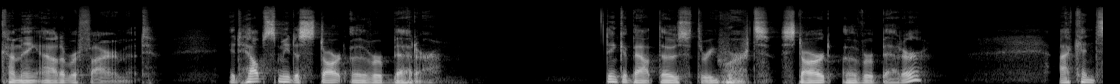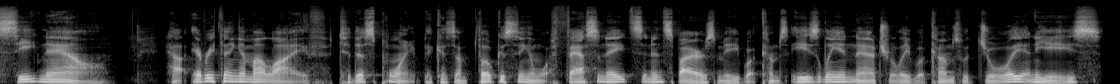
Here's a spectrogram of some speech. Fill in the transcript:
coming out of refirement. It helps me to start over better. Think about those three words start over better I can see now how everything in my life to this point, because I'm focusing on what fascinates and inspires me, what comes easily and naturally, what comes with joy and ease,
